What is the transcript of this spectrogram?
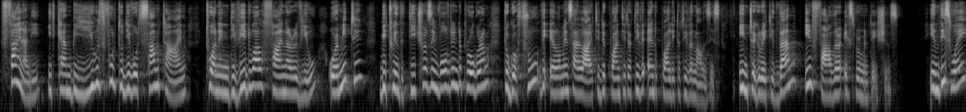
Finally, it can be useful to devote some time to an individual final review or a meeting between the teachers involved in the program to go through the elements highlighted, the quantitative and qualitative analysis, integrated them in further experimentations. In this way,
